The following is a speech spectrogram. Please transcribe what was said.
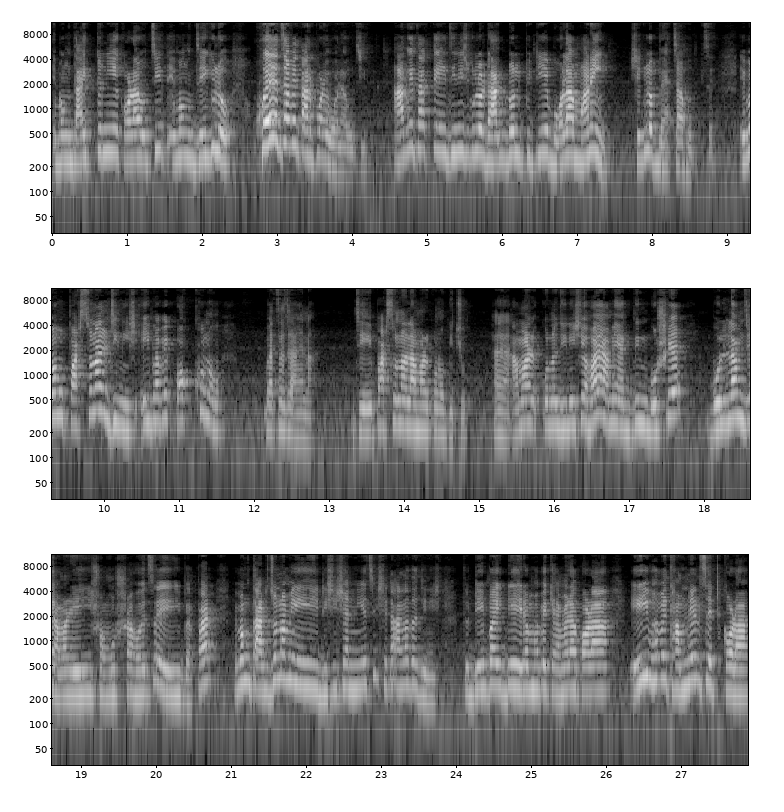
এবং দায়িত্ব নিয়ে করা উচিত এবং যেগুলো হয়ে যাবে তারপরে বলা উচিত। আগে থাকতে এই জিনিসগুলো ঢাকঢোল পিটিয়ে বলা মানেই সেগুলো বেচা হচ্ছে। এবং পার্সোনাল জিনিস এইভাবে কখনো বেচা যায় না। যে পার্সোনাল আমার কোনো কিছু। হ্যাঁ আমার কোনো জিনিসে হয় আমি একদিন বসে বললাম যে আমার এই সমস্যা হয়েছে, এই ব্যাপার, এবং তার জন্য আমি এই ডিসিশান নিয়েছি, সেটা আলাদা জিনিস। তো ডে বাই ডে এরমভাবে ক্যামেরা করা, এইভাবে থামনেল সেট করা,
